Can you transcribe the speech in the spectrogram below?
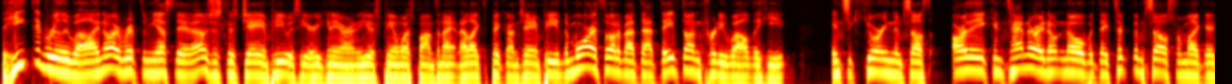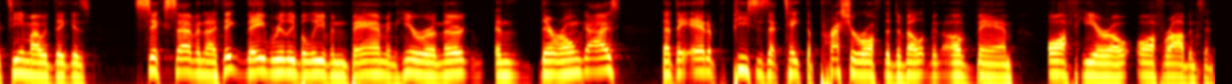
The Heat did really well. I know I ripped them yesterday. That was just because JMP was here. He can hear on ESPN West Palm tonight, and I like to pick on JMP. The more I thought about that, they've done pretty well. The Heat in securing themselves. Are they a contender? I don't know, but they took themselves from like a team I would think is six, seven. And I think they really believe in Bam and Herro and their and their own guys that they added pieces that take the pressure off the development of Bam, off Herro, off Robinson.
